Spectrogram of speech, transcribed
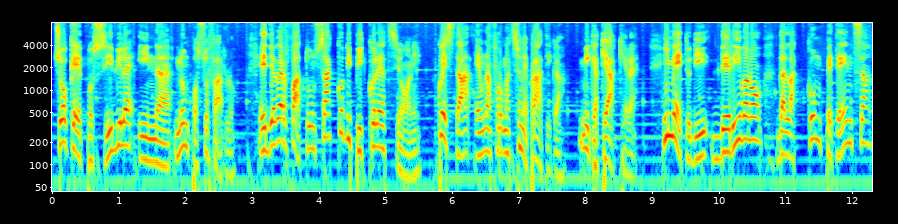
ciò che è possibile in non posso farlo e di aver fatto un sacco di piccole azioni. Questa è una formazione pratica, mica chiacchiere. I metodi derivano dalla competenza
